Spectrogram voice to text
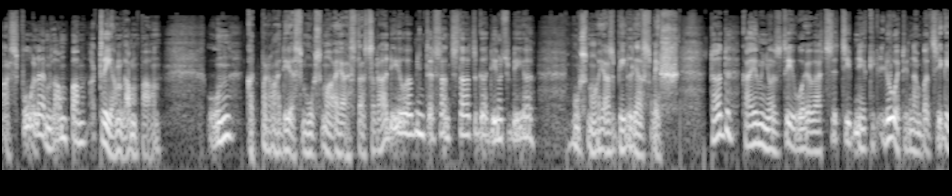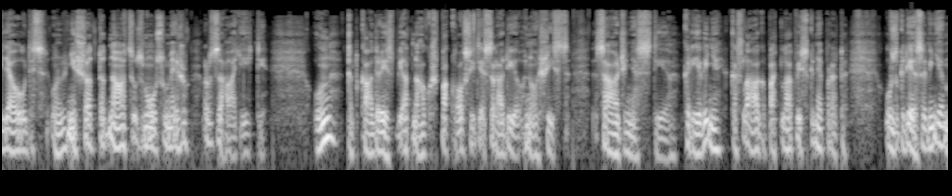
ar spolēm, lampām, ar trijām lampām. Un, kad parādījās mūsu mājās tas radio, interesants tāds gadījums bija, mūsu mājās bija liels mežs. Tad kaimiņos dzīvoja veci dzīvnieki, ļoti nabadzīgi ļaudis, un viņi tad nāca uz mūsu mežu ar zāģīti. Un, kad kādreiz bija atnākuši paklausīties radio no šīs sāģiņas, tie krieviņi, kas lāga pat latviski neprata, uzgrieza viņiem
